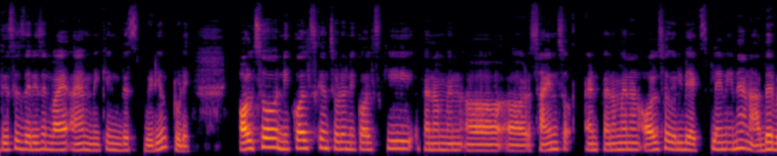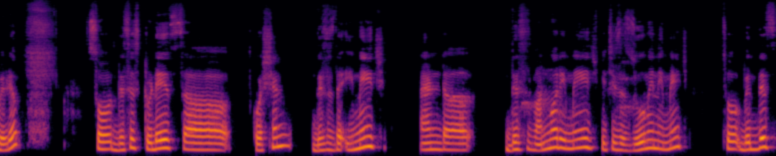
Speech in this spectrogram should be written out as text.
this is the reason why I am making this video today also Nikolsky and pseudo-Nikolsky phenomenon uh, uh, science and phenomenon also will be explained in another video. So this is today's uh, question. This is the image and uh, this is one more image which is a zoom in image. So with this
